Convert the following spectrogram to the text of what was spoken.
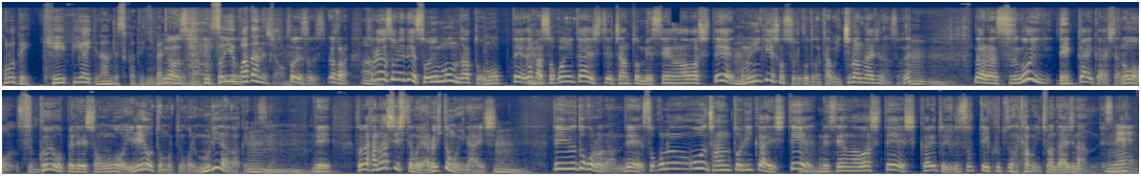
ところで KPI って何ですかって聞かれるとか、う。んそういうパターンでしょ？そうですそうです。だからうん。それはそれでそういうもんだと思ってだからそこに対してちゃんと目線を合わせてコミュニケーションすることが多分一番大事なんですよね、うんうん。だからすごいでっかい会社のすごいオペレーションを入れようと思ってもこれ無理なわけですよ、うんうんでそれ話してもやる人もいないし、っうん。ていうところなんでそこのをちゃんと理解してうん。目線を合わせてしっかりと寄り添っていくっていうのが多分一番大事なんですね。ね、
